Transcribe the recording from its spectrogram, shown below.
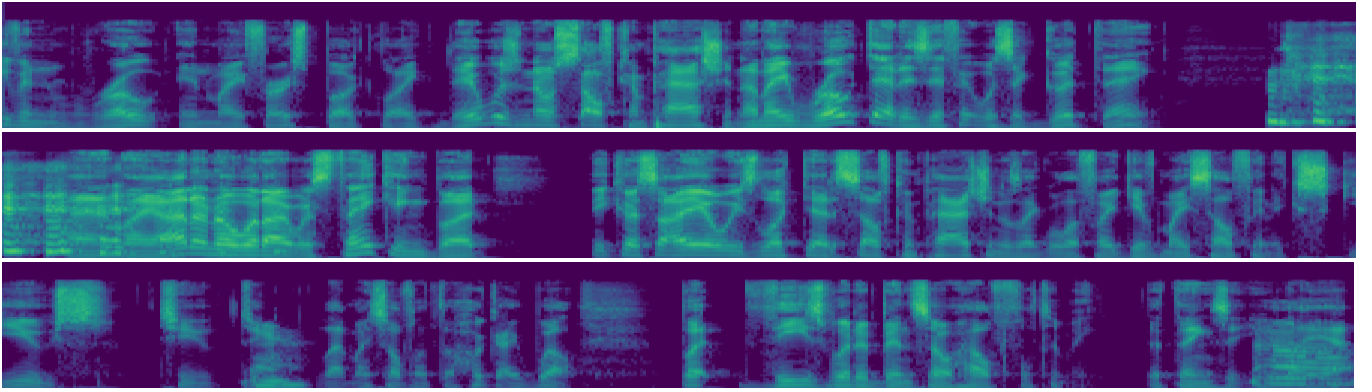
even wrote in my first book, like there was no self-compassion. And I wrote that as if it was a good thing. And like, I don't know what I was thinking, but Because I always looked at self-compassion as like, well, if I give myself an excuse to, to Yeah. let myself off the hook, I will. But these would have been so helpful to me. The things that you lay, oh. out,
